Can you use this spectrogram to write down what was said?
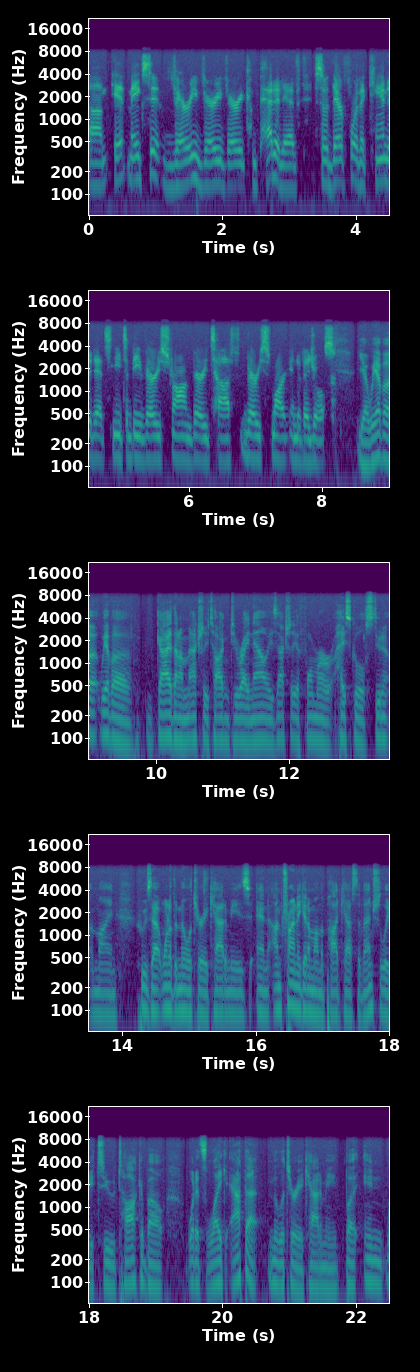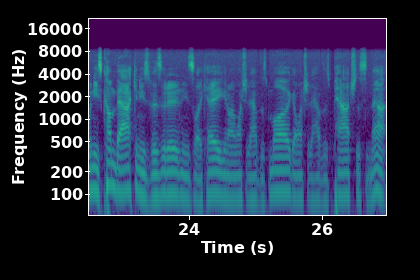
um, it makes it very, very, very competitive. So therefore, the candidates need to be very strong, very tough, very smart individuals. Yeah, we have a we have a guy that I'm actually talking to right now. He's actually a former high school student of mine who's at one of the military academies, and I'm trying to get him on the podcast eventually to talk about what it's like at that military academy. But in when he's come back and he's visited and he's like, hey, you know, I want you to have this mug, I want you to have this patch, this and that.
